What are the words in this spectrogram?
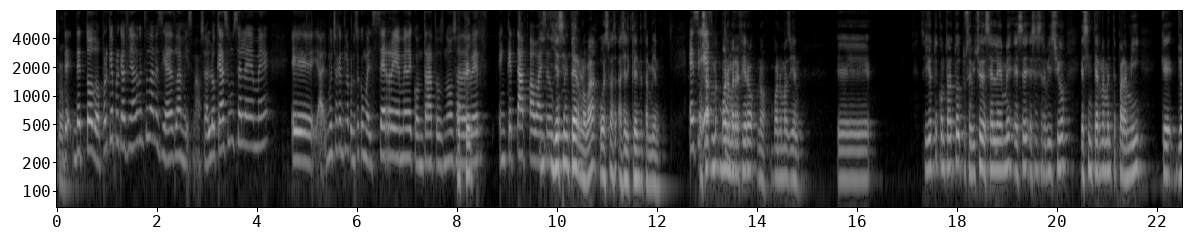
todo. de, de todo. ¿Por qué? Porque al final de cuentas la necesidad es la misma. O sea, lo que hace un CLM, eh, mucha gente lo conoce como el CRM de contratos, ¿no? O sea, Ok. de ver en qué etapa va ese Y, y documento. es interno, ¿va? ¿O es hacia el cliente también? Es- O sea, es m- bueno, me refiero, no, bueno, más bien. eh, si yo te contrato tu servicio de CLM, ese, ese servicio es internamente para mí, que yo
